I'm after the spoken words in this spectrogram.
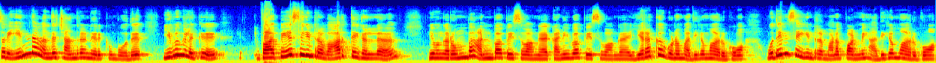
சரி இந்த வந்து சந்திரன் இருக்கும்போது இவங்களுக்கு வா பேசுகின்ற வார்த்தைகளில் இவங்க ரொம்ப அன்பாக பேசுவாங்க கனிவாக பேசுவாங்க. இறக்க குணம் அதிகமாக இருக்கும். உதவி செய்கின்ற மனப்பான்மை அதிகமாக இருக்கும்.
